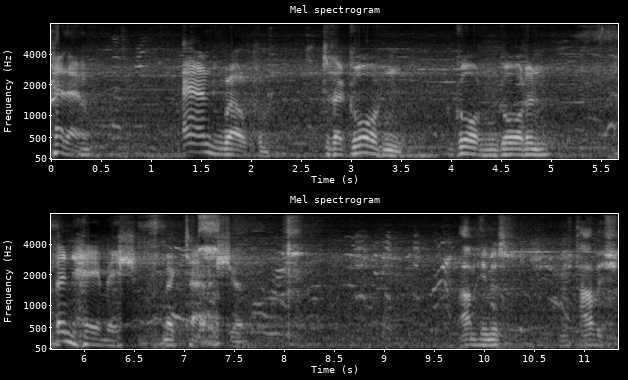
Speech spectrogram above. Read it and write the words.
Hello, and welcome to the Gordon, Gordon Gordon, and Hamish McTavish show. I'm Hamish McTavish.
